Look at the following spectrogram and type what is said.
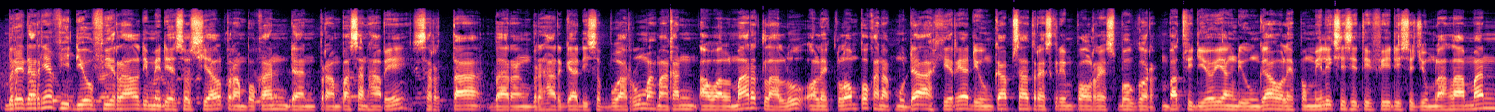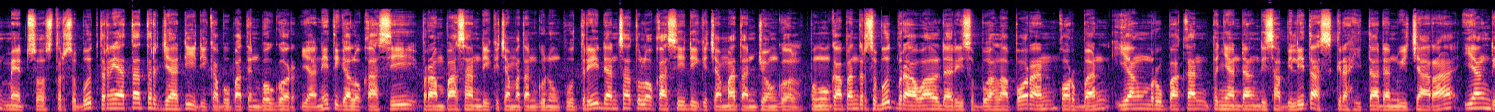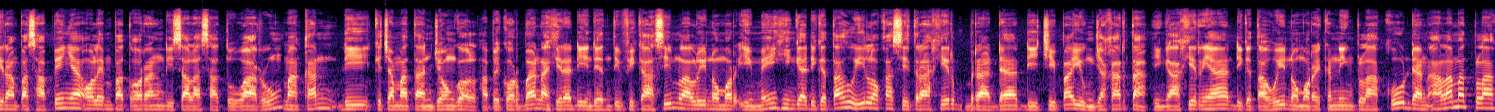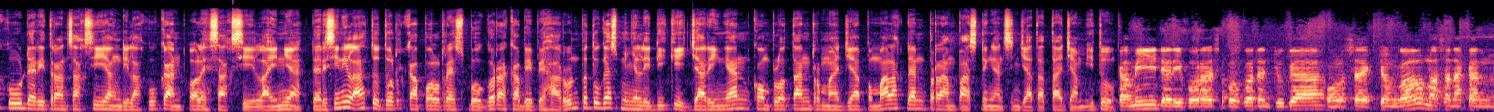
Beredarnya video viral di media sosial perampokan dan perampasan HP serta barang berharga di sebuah rumah makan awal Maret lalu oleh kelompok anak muda akhirnya diungkap saat Reskrim Polres Bogor. Empat video yang diunggah oleh pemilik CCTV di sejumlah laman medsos tersebut ternyata terjadi di Kabupaten Bogor, yakni tiga lokasi perampasan di Kecamatan Gunung Putri dan satu lokasi di Kecamatan Jonggol. Pengungkapan tersebut berawal dari sebuah laporan korban yang merupakan penyandang disabilitas Grahita dan Wicara yang dirampas HP-nya oleh empat orang di salah satu warung makan di Kecamatan Jonggol. HP korban akhirnya diidentifikasi melalui nomor email hingga diketahui lokasi terakhir berada di Cipayung, Jakarta. Hingga akhirnya diketahui nomor rekening pelaku dan alamat pelaku dari transaksi yang dilakukan oleh saksi lainnya. Dari sinilah tutur Kapolres Bogor AKBP Harun petugas menyelidiki jaringan komplotan remaja pemalak dan perampas dengan senjata tajam itu. Kami dari Polres Bogor dan juga Polsek Jonggol melaksanakan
